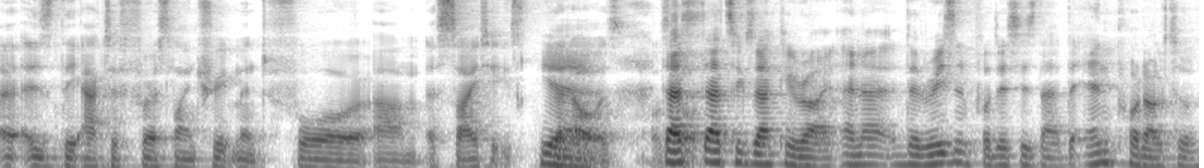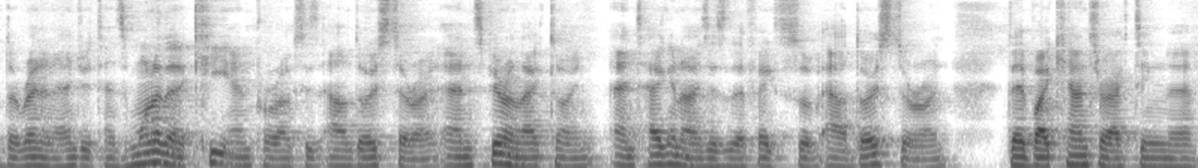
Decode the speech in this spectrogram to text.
is the active first-line treatment for um, ascites. that I Yeah, was- I was that's told. that's exactly right. And uh, the reason for this is that the end product of the renin-angiotensin, one of the key end products is aldosterone, and spironolactone antagonizes the effects of aldosterone, thereby counteracting the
